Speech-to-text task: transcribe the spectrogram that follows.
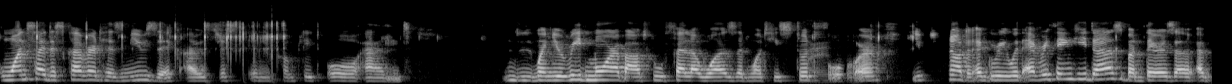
once I discovered his music, I was just in complete awe. And when you read more about who Fela was and what he stood for, you not agree with everything he does, but there's a, a,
